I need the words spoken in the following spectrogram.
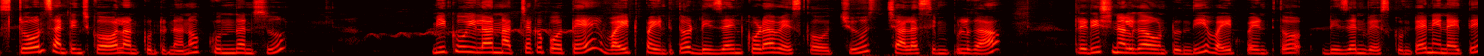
స్టోన్స్ అంటించుకోవాలనుకుంటున్నాను కుందన్స్. మీకు ఇలా నచ్చకపోతే వైట్ పెయింట్తో డిజైన్ కూడా వేసుకోవచ్చు. చాలా సింపుల్గా ట్రెడిషనల్గా ఉంటుంది వైట్ పెయింట్తో డిజైన్ వేసుకుంటే. నేనైతే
